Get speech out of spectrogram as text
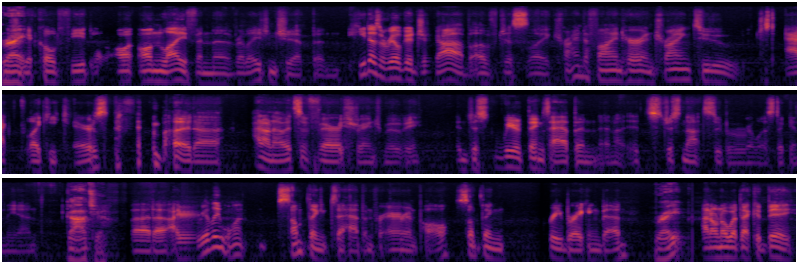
Right. get cold feet on, on life and the relationship. And he does a real good job of just like trying to find her and trying to just act like he cares. But uh i don't know. It's a very strange movie. And just weird things happen and uh, it's just not super realistic in the end. Gotcha. but uh, i really want something to happen for aaron paul. Something pre-breaking bad. Right. i don't know what that could be.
